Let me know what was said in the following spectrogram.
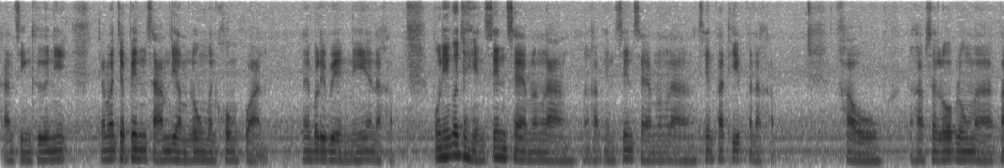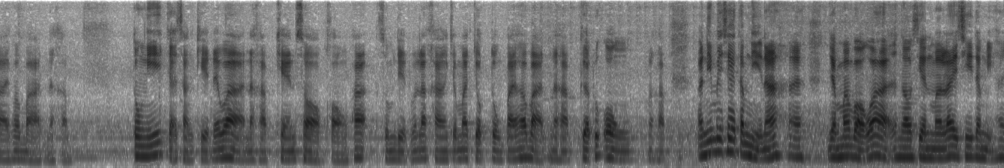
ฐานสิงคืออันนี้ แต่มันจะเป็นสามเหลี่ยมลงเหมือนคมขวานในบริเวณนี้นะครับตรงนี้ก็จะเห็นเส้นแซมลางๆนะครับ เห็นเส้นแซมลางๆ เส้นพระทิพย์นะครับ เข่านะครับสโลปลงมาปลายพระบาทนะครับ ตรงนี้จะสังเกตได้ว่านะครับแขนศอกของพระสมเด็จวัดระฆังจะมาจบตรงปลายพระบาทนะครับ เกือบทุกองค์นะครับ อันนี้ไม่ใช่ตำหนินะอย่ามาบอกว่าเงาเซียนมาไล่ชี้ตำหนิให้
